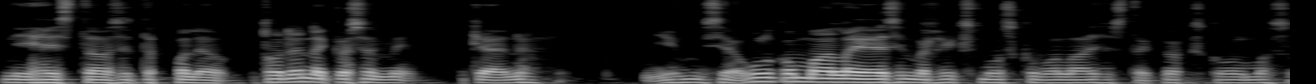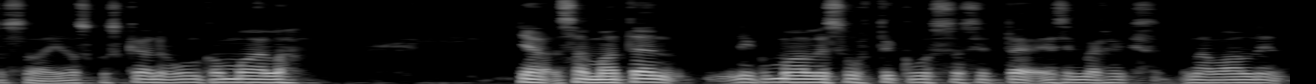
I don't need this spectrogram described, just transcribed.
niin heistä on sitten paljon todennäköisemmin käynyt ihmisiä ulkomailla ja esimerkiksi moskovalaisista kaksi kolmasosaa joskus käynyt ulkomailla. Ja samaten niin kuin maalis-huhtikuussa sitten esimerkiksi Navalin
